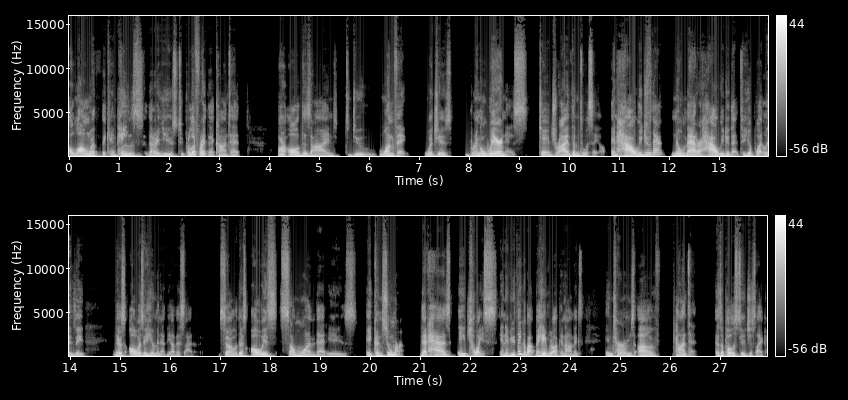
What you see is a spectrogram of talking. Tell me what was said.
along with the campaigns that are used to proliferate that content, are all designed to do one thing, which is bring awareness to drive them to a sale. And how we do that, no matter how we do that, to your point, Lindsay, there's always a human at the other side of it. So there's always someone that is a consumer that has a choice. And if you think about behavioral economics in terms of content, as opposed to just like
